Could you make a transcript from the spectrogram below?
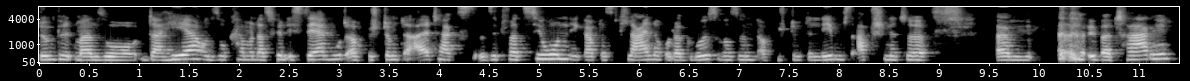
dümpelt man so daher und so kann man das, finde ich, sehr gut auf bestimmte Alltagssituationen, egal ob das kleinere oder größere sind, auf bestimmte Lebensabschnitte ähm, übertragen.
